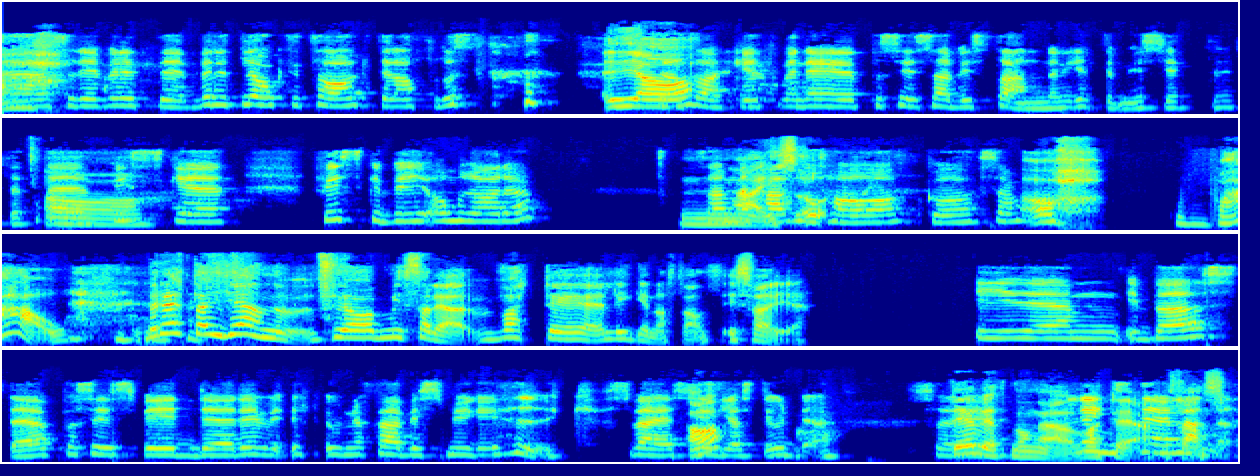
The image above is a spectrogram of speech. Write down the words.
Eh, ah. Så det är väldigt, väldigt lågt i tak, det är därför det ja. taket. Men det är precis här vid stranden, jättemysigt. Ett oh. fiske, fiskebyområde. Nice. Med halmtak och så. Oh. Wow! Berätta igen, för jag missade det. Vart det ligger någonstans i Sverige? I, um, i Börste, precis vid, det är ungefär vid Smygehuk, Sveriges ja. sydligaste udde. Så det vet många vart det är. Ner i landet.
